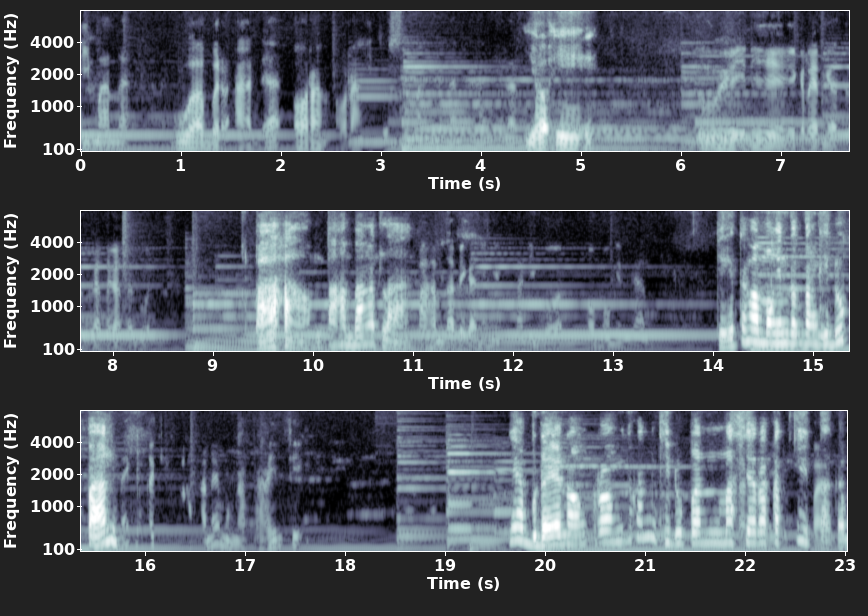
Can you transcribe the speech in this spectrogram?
di mana gua berada orang-orang itu senang dengan kehadiran Yoi, Wih, ini keren gak tuh kata-kata gua? Paham, paham banget lah. paham tapi kan ini tadi gua ngomongin kan. Kita ngomongin tentang kehidupan, nah kita aneh mau ngapain sih? Ya budaya nongkrong itu kan kehidupan masyarakat Kehidupan kita kan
